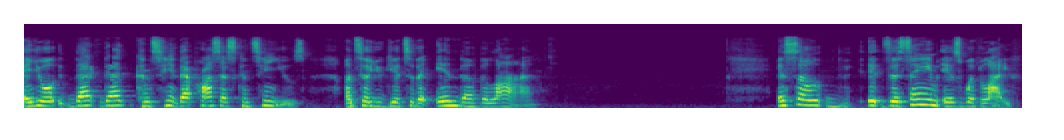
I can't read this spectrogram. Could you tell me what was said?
And you'll that that that process continues until you get to the end of the line. And so it's the same is with life.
